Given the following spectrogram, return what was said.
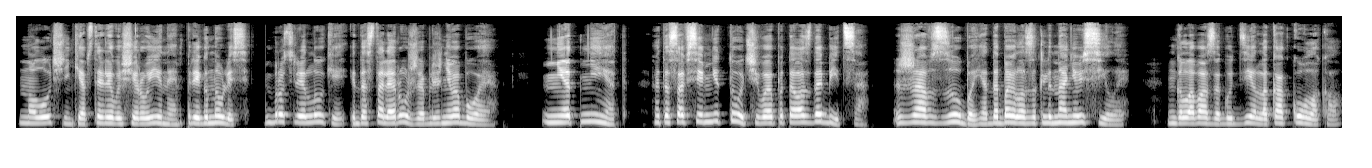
Но лучники, обстреливающие руины, пригнулись, бросили луки и достали оружие ближнего боя. Нет-нет, это совсем не то, чего я пыталась добиться. Сжав зубы, я добавила заклинанию силы. Голова загудела, как колокол.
